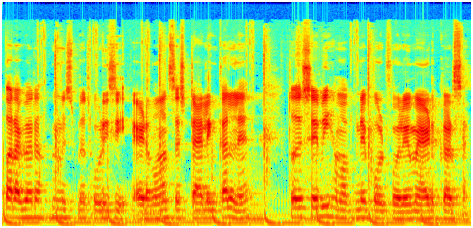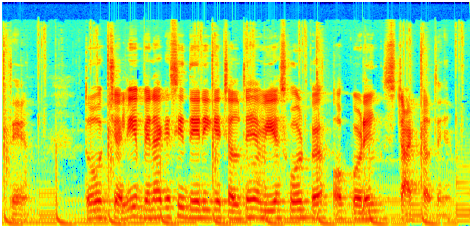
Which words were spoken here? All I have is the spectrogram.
पर अगर हम इसमें थोड़ी सी एडवांस स्टाइलिंग कर लें तो इसे भी हम अपने पोर्टफोलियो में ऐड कर सकते हैं। तो चलिए, बिना किसी देरी के चलते हैं वी एस कोड पर और कोडिंग स्टार्ट करते हैं।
